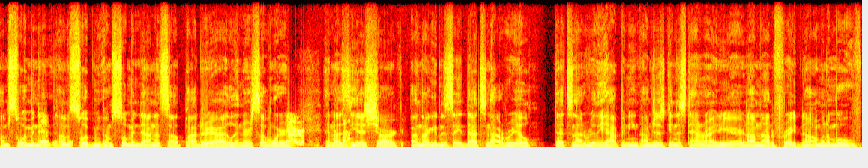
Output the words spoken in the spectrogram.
I'm swimming in, I'm swimming, I'm swimming down at South Padre Island or somewhere and I see a shark. I'm not going to say that's not real. That's not really happening. I'm just going to stand right here and I'm not afraid. No, I'm going to move.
